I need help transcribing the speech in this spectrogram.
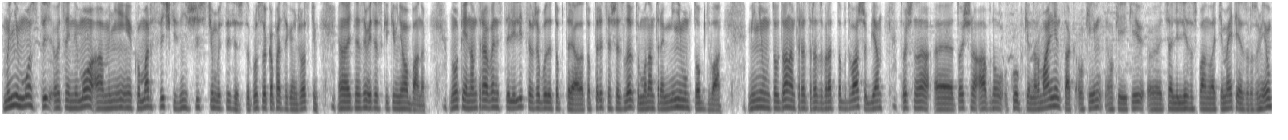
мені мо стич... Оцей не мо, а мені комар стички зніс 6 чимось тисяч. Це просто капець, як він жорсткий. Я навіть не замітив, скільки в нього банок. Ну окей, нам треба винести лілі, це вже буде топ-3, але топ-3 це ще злив, тому нам треба мінімум топ-2. Мінімум топ-2, нам треба зараз забрати топ-2, щоб я точно, е, точно апнув кубки нормальні. Так, окей, окей, окей. Е, ця лілі заспавнила тімейти, я зрозумів.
